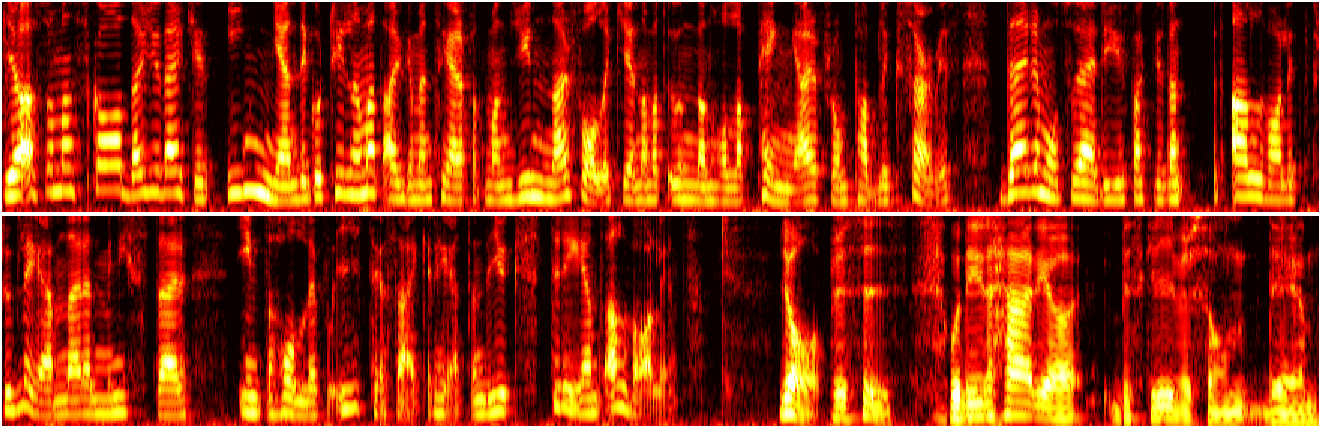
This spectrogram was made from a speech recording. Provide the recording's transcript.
Ja, alltså man skadar ju verkligen ingen. Det går till och med att argumentera för att man gynnar folk genom att undanhålla pengar från public service. Däremot så är det ju faktiskt en, ett allvarligt problem när en minister inte håller på IT-säkerheten. Det är ju extremt allvarligt. Ja, precis. Och det är det här jag beskriver som det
